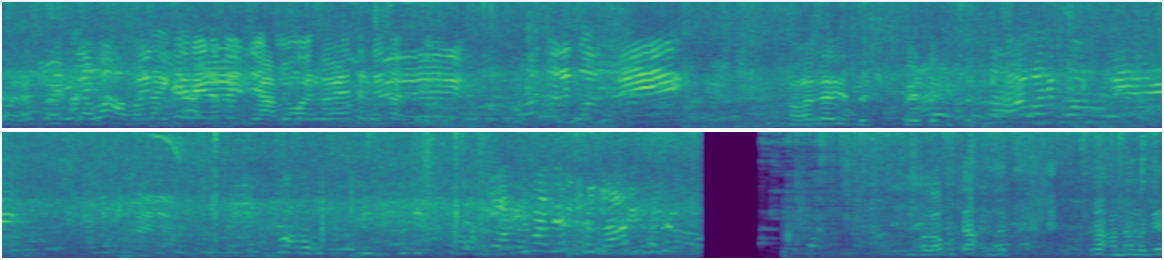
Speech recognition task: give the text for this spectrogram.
आम्हाला करायला पाहिजे आम्ही मरगळ्यासारखे चालतो हाला येते बैठकीचं बघा कुठे आलात. रानामध्ये.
